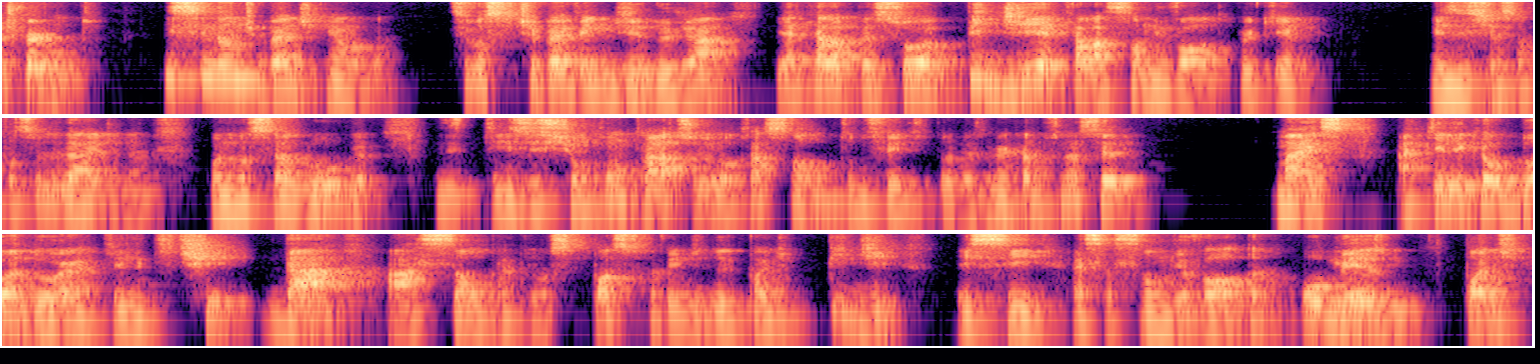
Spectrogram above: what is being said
te pergunto, e se não tiver de quem alugar? Se você tiver vendido já e aquela pessoa pedir aquela ação de volta, porque existe essa possibilidade, né? Quando você aluga, existe um contrato de locação, tudo feito através do mercado financeiro, mas aquele que é o doador, aquele que te dá a ação para que você possa ficar vendido, ele pode pedir esse, essa ação de volta, ou mesmo pode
